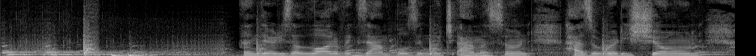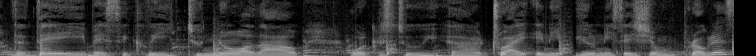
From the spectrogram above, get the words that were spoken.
Música And there is a lot of examples in which Amazon has already shown that they basically do not allow workers to uh, try any unionization progress.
